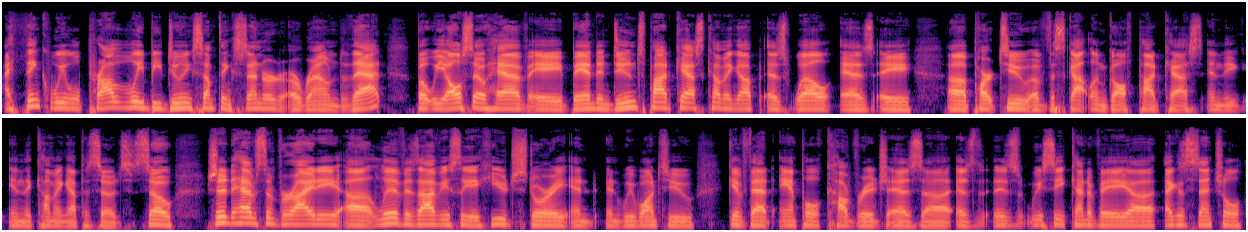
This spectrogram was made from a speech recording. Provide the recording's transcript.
I think we will probably be doing something centered around that, but we also have a Bandon Dunes podcast coming up as well as a uh, part two of the Scotland Golf podcast in the in the coming episodes. So should have some variety. Uh, LIV is obviously a huge story, and and we want to give that ample coverage as uh, as as we see kind of a uh, existential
